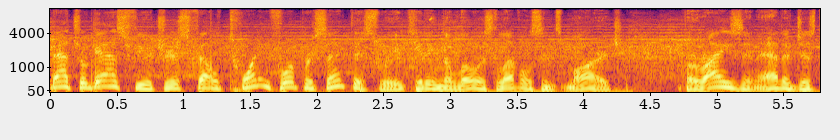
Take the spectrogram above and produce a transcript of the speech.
Natural gas futures fell 24% this week, hitting the lowest level since March. Verizon added just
